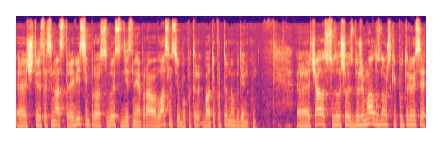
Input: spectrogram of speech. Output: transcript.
е, 417-8 про особисте здійснення права власності у багатоквартирному будинку. Е, Часу залишилось дуже мало, знову ж таки повторюся,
